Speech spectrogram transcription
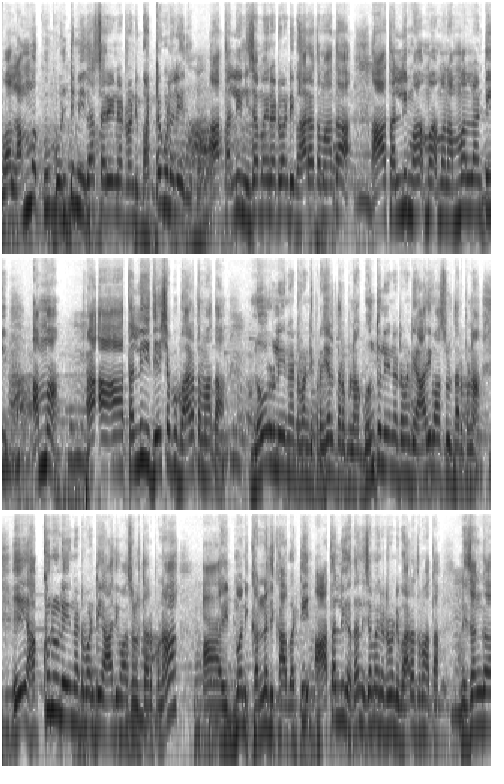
వాళ్ళ అమ్మకు ఒంటి మీద సరైనటువంటి బట్ట కూడా లేదు. ఆ తల్లి నిజమైనటువంటి భారత మాత ఆ తల్లి మా మన అమ్మ లాంటి అమ్మ ఆ- ఆ ఆ తల్లి ఈ దేశపు భారత మాత నోరు లేనటువంటి ప్రజల తరపున గొంతు లేనటువంటి ఆదివాసుల తరపున ఏ హక్కులు లేనటువంటి ఆదివాసుల తరపున ఆ హిడ్మని కన్నది కాబట్టి ఆ తల్లి కదా నిజమైనటువంటి భారత మాత నిజంగా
